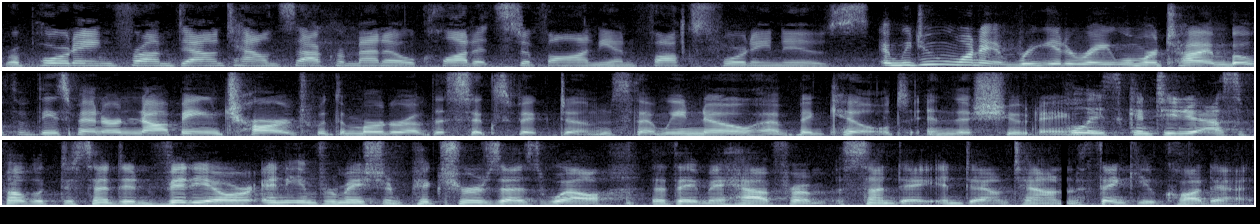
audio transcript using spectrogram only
Reporting from downtown Sacramento, Claudette Stefanian, Fox 40 News. And we do want to reiterate one more time both of these men are not being charged with the murder of the six victims that we know have been killed in this shooting. Police continue to ask the public to send in video or any information, pictures as well, that they may have from Sunday in downtown. Thank you, Claudette.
